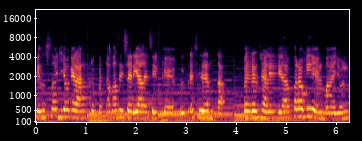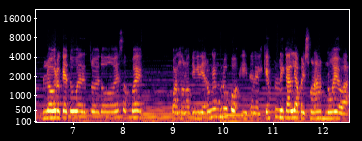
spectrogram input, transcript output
pienso yo que la respuesta fácil sería decir que fui presidenta, pero en realidad para mí el mayor logro que tuve dentro de todo eso fue cuando nos dividieron en grupos y tener que explicarle a personas nuevas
